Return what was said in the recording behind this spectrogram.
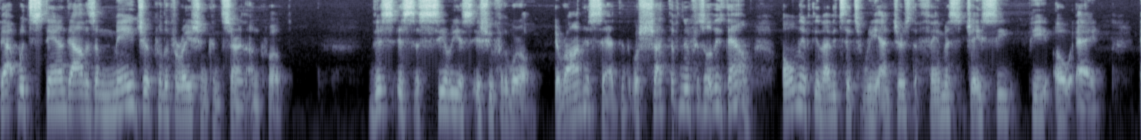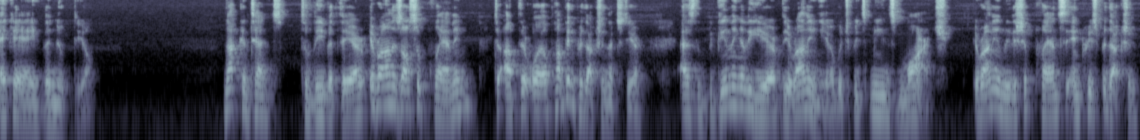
that would stand out as a major proliferation concern, unquote. This is a serious issue for the world. Iran has said that it will shut the new facilities down only if the United States re enters the famous JCPOA, aka the nuke deal. Not content to leave it there, Iran is also planning to up their oil pumping production next year. As the beginning of the year, of the Iranian year, which means March, Iranian leadership plans to increase production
